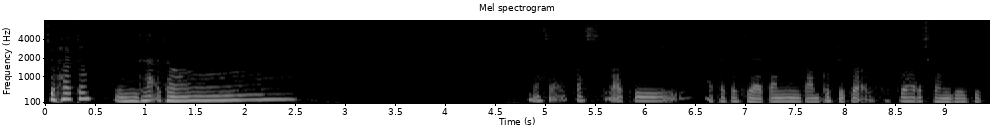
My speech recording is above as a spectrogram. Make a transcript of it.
curhat dong. Enggak dong. Masa pas lagi ada kegiatan kampus juga gue harus ganggu juga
